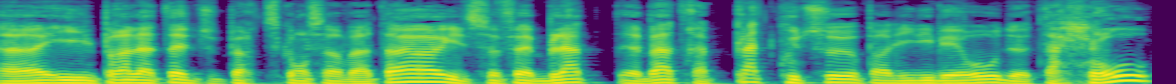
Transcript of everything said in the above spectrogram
Euh, il prend la tête du Parti conservateur, il se fait battre à plate couture par les libéraux de Tachereau.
